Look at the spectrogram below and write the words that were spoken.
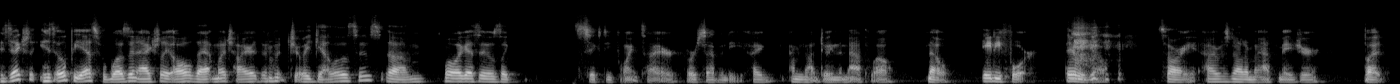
his actually his OPS wasn't actually all that much higher than what Joey Gallo's is. Um, well, I guess it was like 60 points higher or 70. I I'm not doing the math well. No, 84. There we go. Sorry, I was not a math major, but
